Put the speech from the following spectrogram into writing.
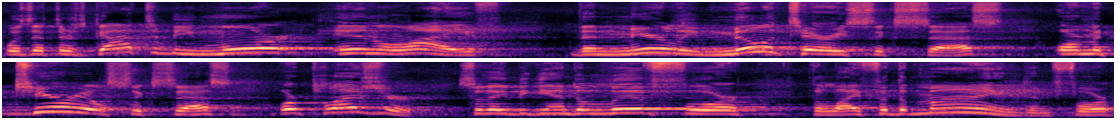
was that there's got to be more in life than merely military success or material success or pleasure. So they began to live for the life of the mind and for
